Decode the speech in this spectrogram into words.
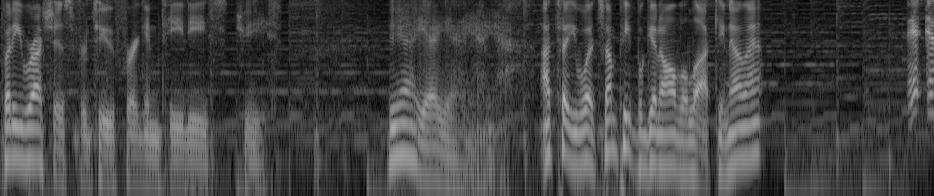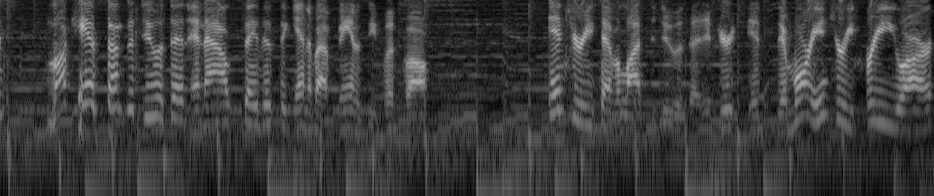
but he rushes for two friggin' TDs. Jeez. Yeah, yeah, yeah, yeah, yeah. I'll tell you what, some people get all the luck. You know that? it's luck has something to do with it, and I'll say this again about fantasy football. Injuries have a lot to do with it. If you're, if the more injury free you are,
